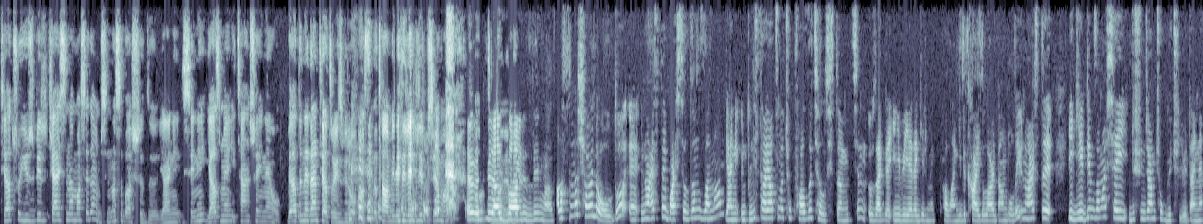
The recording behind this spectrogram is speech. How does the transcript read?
Tiyatro 101 hikayesinden bahseder misin? Nasıl başladı? Yani seni yazmaya iten şey ne oldu? Ve adı neden Tiyatro 101 oldu? Aslında tahmin edilebilir bir şey ama. evet o, biraz bariz değil mi? Aslında şöyle oldu. Ee, üniversiteye başladığım zaman yani lise hayatında çok fazla çalıştığım için özellikle iyi bir yere girmek falan gibi kaygılardan dolayı üniversiteye girdiğim zaman şey düşüncem çok güçlüydü. Hani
